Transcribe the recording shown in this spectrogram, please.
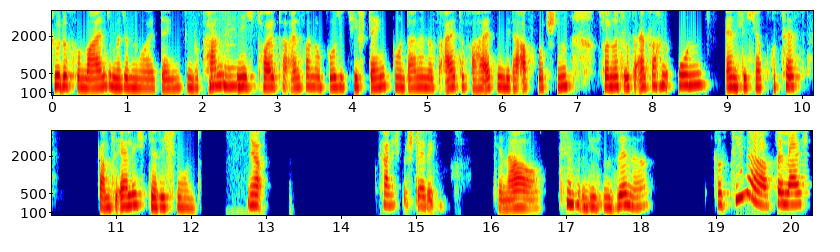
Beautiful Mind und mit dem Neudenken. Du kannst mhm. nicht heute einfach nur positiv denken und dann in das alte Verhalten wieder abrutschen, sondern es ist einfach ein unendlicher Prozess, ganz ehrlich, der sich lohnt. Ja, kann ich bestätigen. Genau. In diesem Sinne Christina, vielleicht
